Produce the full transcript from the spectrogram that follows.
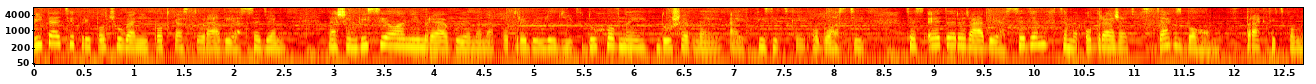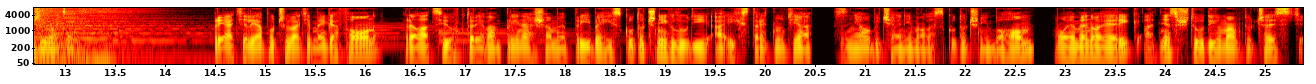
Vítajte pri počúvaní podcastu Rádia 7. Naším vysielaním reagujeme na potreby ľudí v duchovnej, duševnej aj fyzickej oblasti. Cez ETR Rádia 7 chceme odrážať vzťah s Bohom v praktickom živote. Priatelia, počúvate Megafón, reláciu, v ktorej vám prinášame príbehy skutočných ľudí a ich stretnutia s neobyčajným, ale skutočným Bohom. Moje meno je Erik a dnes v štúdiu mám tu čest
